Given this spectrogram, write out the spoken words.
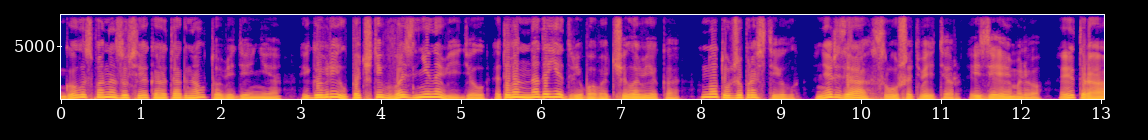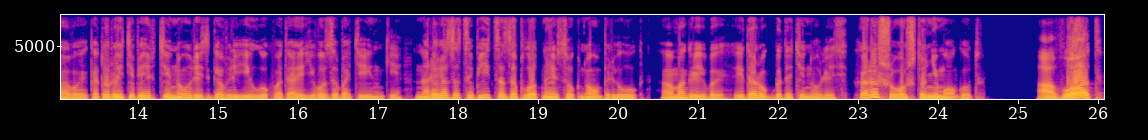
Голос пана Зусека отогнал то видение, и Гаврил почти возненавидел этого надоедливого человека, но тут же простил. Нельзя слушать ветер и землю, и травы, которые теперь тянулись к Гавриилу, хватая его за ботинки, норовя зацепиться за плотное сукно брюк, а могли бы и до рук бы дотянулись. Хорошо, что не могут. А вот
